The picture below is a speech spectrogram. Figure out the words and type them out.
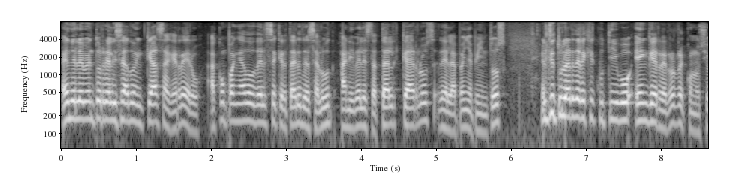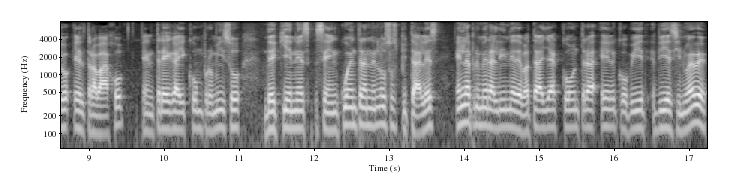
en el evento realizado en Casa Guerrero, acompañado del secretario de Salud a nivel estatal, Carlos de la Peña Pintos, el titular del Ejecutivo en Guerrero reconoció el trabajo, entrega y compromiso de quienes se encuentran en los hospitales en la primera línea de batalla contra el COVID-19.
